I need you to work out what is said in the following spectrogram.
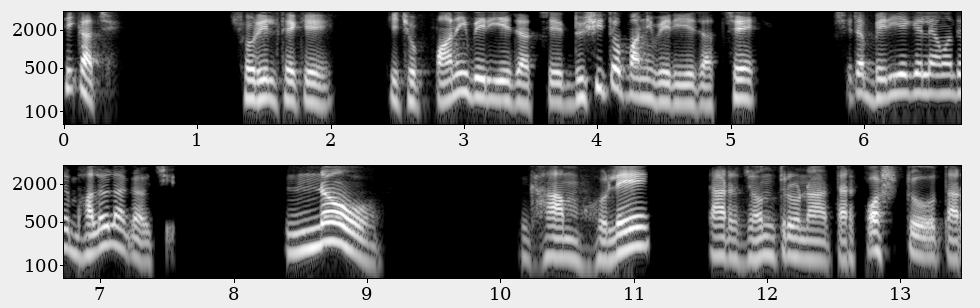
ঠিক আছে। শরীর থেকে কিছু পানি বেরিয়ে যাচ্ছে, দূষিত পানি বেরিয়ে যাচ্ছে। সেটা বেরিয়ে গেলে আমাদের ভালো লাগা উচিত। নো! ঘাম হলে তার যন্ত্রণা, তার কষ্ট, তার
